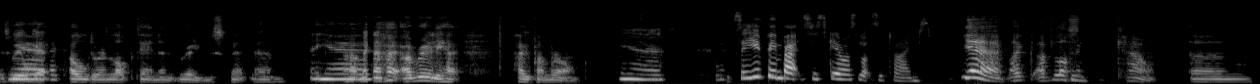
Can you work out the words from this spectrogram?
as we yeah. all get older and locked in and rooms, but um, yeah, I mean, I, I really ha- hope I'm wrong. Yeah. So you've been back to Skyros lots of times. Yeah, I, have lost mm. count. Um,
